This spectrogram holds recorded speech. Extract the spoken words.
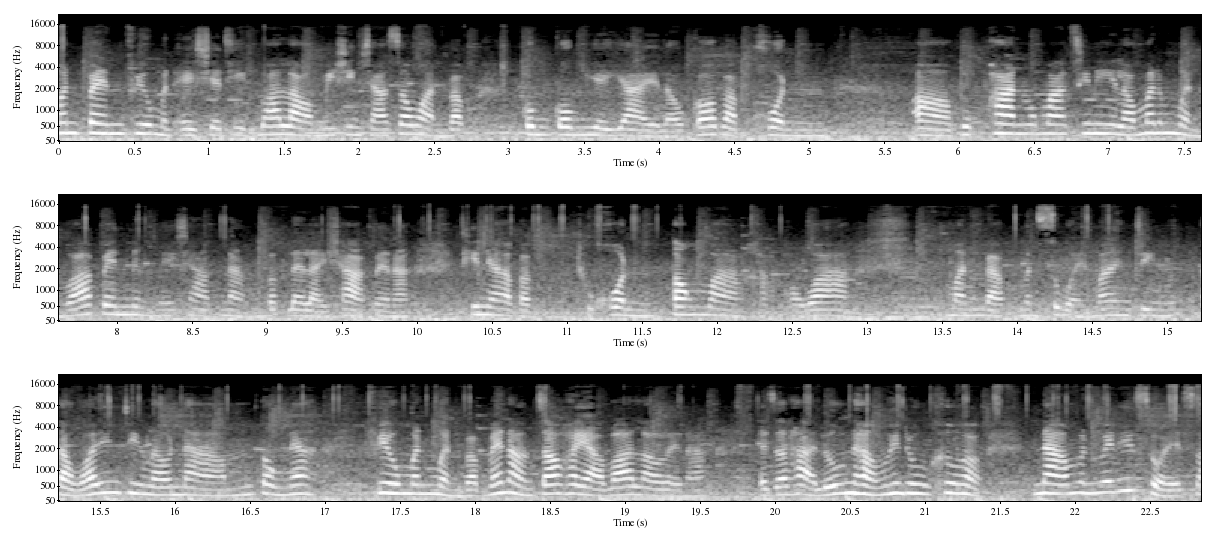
มันเป็นฟิลเหมือนเอเชียทีกบ้าเรามีชิงช้าสวรรค์แบบ กลมๆใหญ่ ๆ แล้วก็แบบคนเอ่อพลุกพล่านมากๆที่นี่แล้วมันเหมือนว่าเป็นหนึ่งในฉากหนังแบบหลายๆ ฉากเลยนะ ที่เนี่ยแบบทุกคนต้องมาค่ะ เพราะว่ามันแบบมันสวยมากจริงๆแต่ว่าจริง ๆ แล้วน้ำตรงเนี้ยฟิลมันเหมือนแบบแม่น้ำเจ้าพระยาบ้านเราเลยนะเดี๋ยวจะถ่ายรูปน้ำให้ดูคือแบบน้ำมันไม่ได้สวยใส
